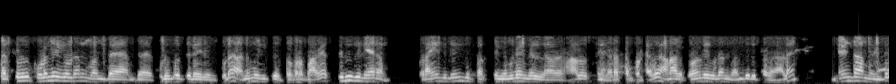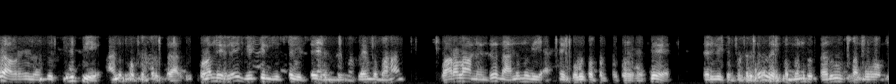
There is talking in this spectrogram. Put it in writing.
தற்போது குழந்தைகளுடன் வந்த அந்த குடும்பத்தினரும் கூட அனுமதித்தது தொடர்பாக சிறிது நேரம் ஒரு ஐந்திலிருந்து பத்து நிமிடங்கள் ஆலோசனை நடத்தப்பட்டது. ஆனால் குழந்தைகளுடன் வந்திருப்பதனால வேண்டாம் என்று அவர்கள் வந்து திருப்பி அனுப்பப்பட்டிருக்கிறார்கள் குழந்தைகளை வீட்டில் விட்டு விட்டு வேண்டுமானால் வரலாம் என்று இந்த அனுமதி அட்டை கொடுக்கப்பட்ட பிறகு அதற்கு முன்பு கரூர் சம்பவம்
